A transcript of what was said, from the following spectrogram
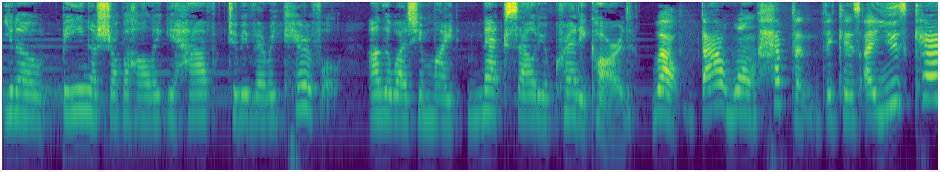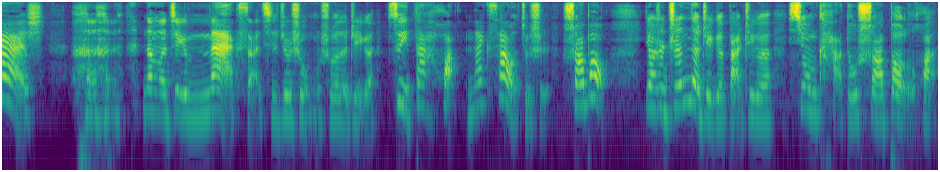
you know, being a shopaholic, you have to be very careful. Otherwise, you might max out your credit card. Well, that won't happen because I use cash. 那么这个 max 啊，其实就是我们说的这个最大化，max out 就是刷爆。要是真的这个把这个信用卡都刷爆了的话，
